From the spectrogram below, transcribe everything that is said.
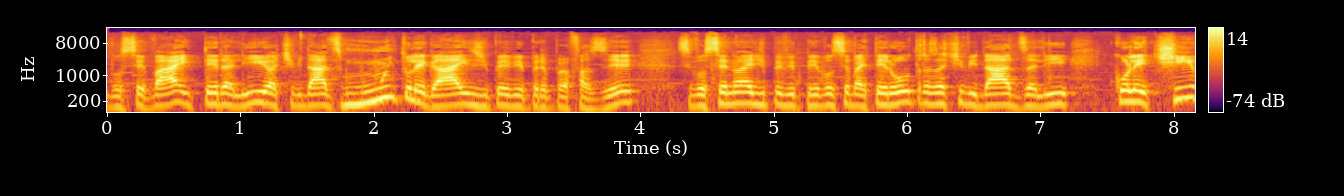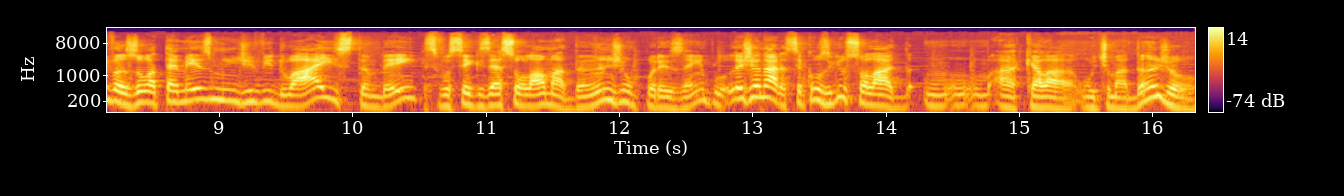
você vai ter ali atividades muito legais de PVP para fazer. Se você não é de PVP, você vai ter outras atividades ali coletivas ou até mesmo individuais também. Se você quiser solar uma dungeon, por exemplo. Legionária, você conseguiu solar um, um, aquela última dungeon?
